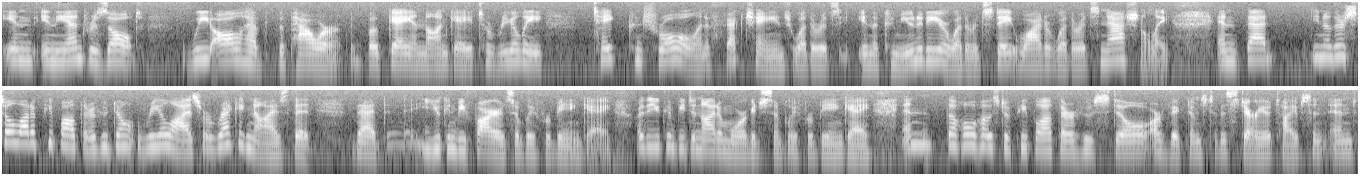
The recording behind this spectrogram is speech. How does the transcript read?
in, in the end result, we all have the power, both gay and non gay, to really take control and affect change, whether it's in the community or whether it's statewide or whether it's nationally. And that you know, there's still a lot of people out there who don't realize or recognize that that you can be fired simply for being gay, or that you can be denied a mortgage simply for being gay, and the whole host of people out there who still are victims to the stereotypes and, and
